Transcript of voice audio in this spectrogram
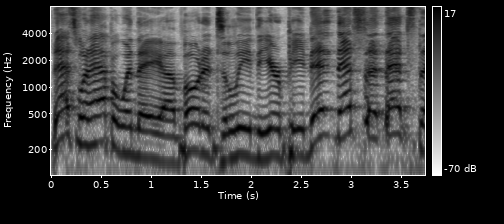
That's what happened when they uh, voted to leave the European. That, that's the that's the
